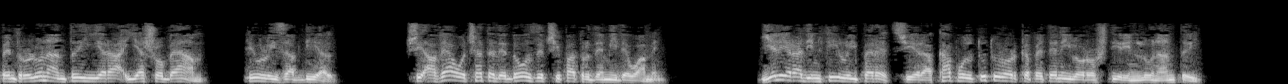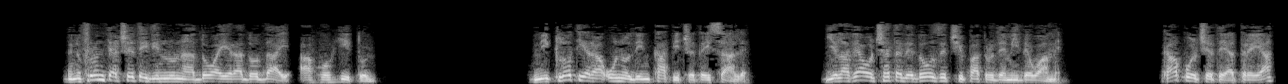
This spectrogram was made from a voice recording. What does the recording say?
pentru luna întâi era Iașobeam, fiul lui Zabdiel, și avea o ceată de 24.000 de oameni. El era din fiul lui Pereț și era capul tuturor căpetenilor oștiri în luna întâi. În fruntea cetei din luna a doua era Dodai, Ahohitul. Miclot era unul din capii cetei sale. El avea o ceată de 24.000 de oameni. Capul cetei a treia,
